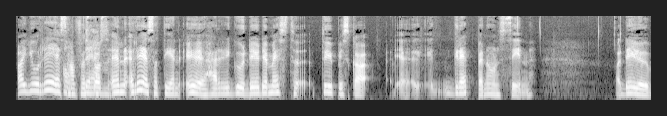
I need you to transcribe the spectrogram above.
Ja, jo, resan förstås. En resa till en ö, herregud, det är ju det mest typiska äh, greppet någonsin. Och det är ju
